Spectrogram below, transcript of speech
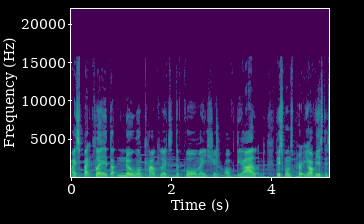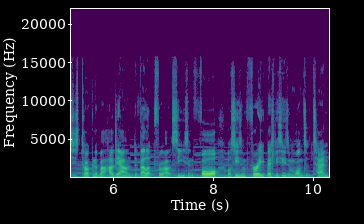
I speculated that no one calculated the formation of the island. This one's pretty obvious. This is talking about how the island developed throughout season 4 or season 3, basically season 1 to 10,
